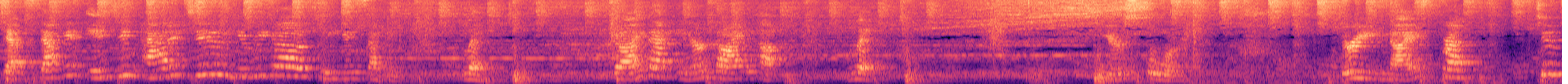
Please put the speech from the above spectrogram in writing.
Step second into Lift. Guide that inner thigh up. Lift. Here's four. Three. Nice breath. two.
